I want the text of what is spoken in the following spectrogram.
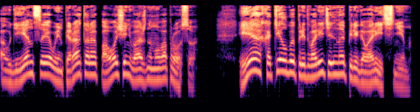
аудиенция у императора по очень важному вопросу. я хотел бы предварительно переговорить с ним.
